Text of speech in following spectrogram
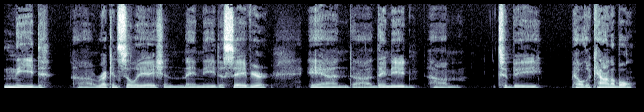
need uh, reconciliation. They need a savior, and uh, they need um, to be held accountable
